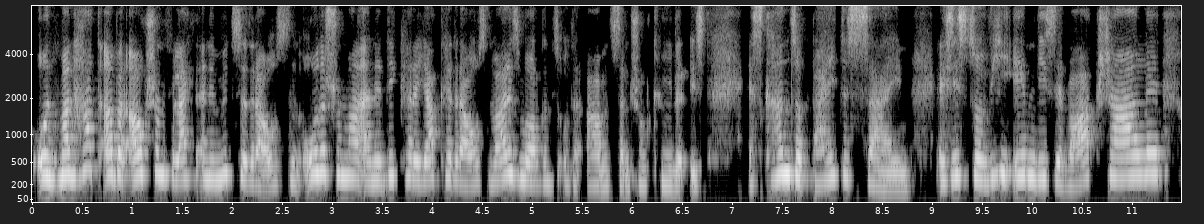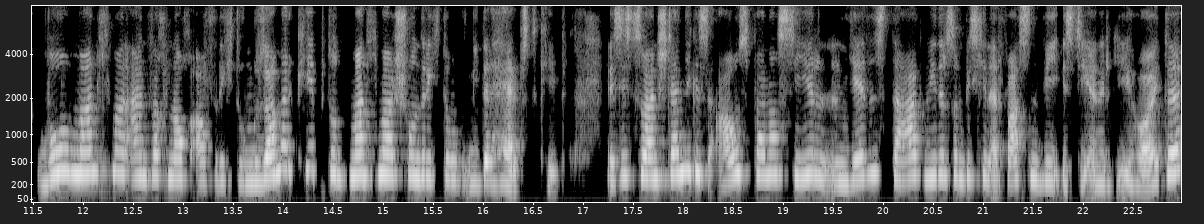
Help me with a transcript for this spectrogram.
und man hat aber auch schon vielleicht eine Mütze draußen oder schon mal eine dickere Jacke draußen, weil es morgens oder abends dann schon kühler ist. Es kann so beides sein. Es ist so wie eben diese Waagschale, wo manchmal einfach noch auf Richtung Sommer kippt und manchmal schon Richtung wieder Herbst kippt. Es ist so ein ständiges Ausbalancieren und jedes Tag wieder so ein bisschen erfassen, wie ist die Energie heute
